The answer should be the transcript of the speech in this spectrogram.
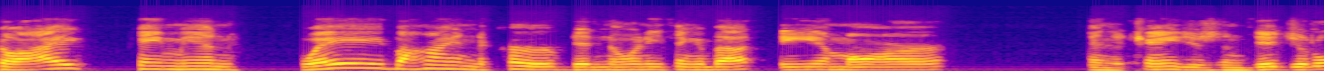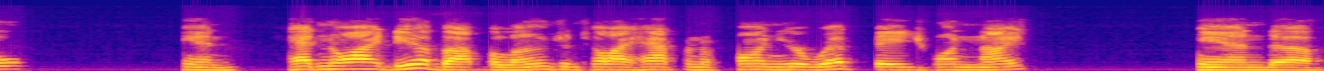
so I came in way behind the curve, didn't know anything about DMR and the changes in digital, and had no idea about balloons until I happened upon your webpage one night and uh,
